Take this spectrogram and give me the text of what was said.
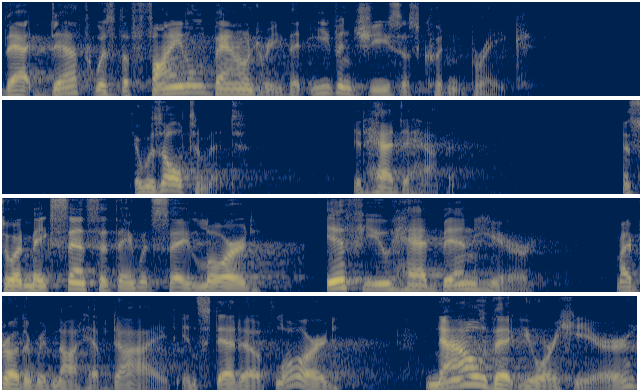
that death was the final boundary that even Jesus couldn't break. It was ultimate, it had to happen. And so it makes sense that they would say, Lord, if you had been here, my brother would not have died. Instead of, Lord, now that you're here,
